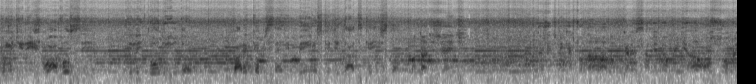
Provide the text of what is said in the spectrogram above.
eu me dirijo a você, eleitor do Hildão, para que observe bem os candidatos que aí estão. Boa tarde, gente. Muita gente me questionando, querendo saber minha opinião sobre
